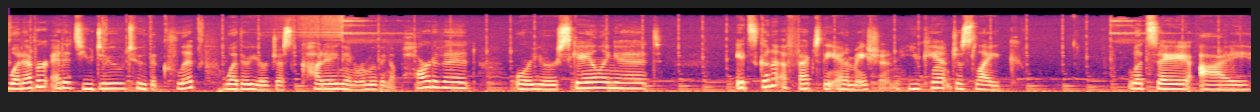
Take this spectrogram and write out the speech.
Whatever edits you do to the clip, whether you're just cutting and removing a part of it, or you're scaling it, it's gonna affect the animation. You can't just like, let's say I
